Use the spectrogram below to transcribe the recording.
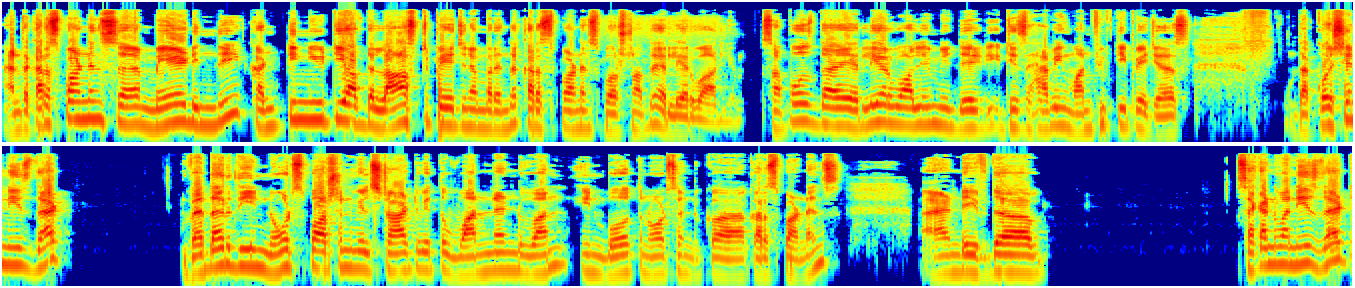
and the correspondence uh, made in the continuity of the last page number in the correspondence portion of the earlier volume. Suppose the earlier volume it is having 150 pages. The question is that whether the notes portion will start with 1 and 1 in both notes and correspondence and if the second one is that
